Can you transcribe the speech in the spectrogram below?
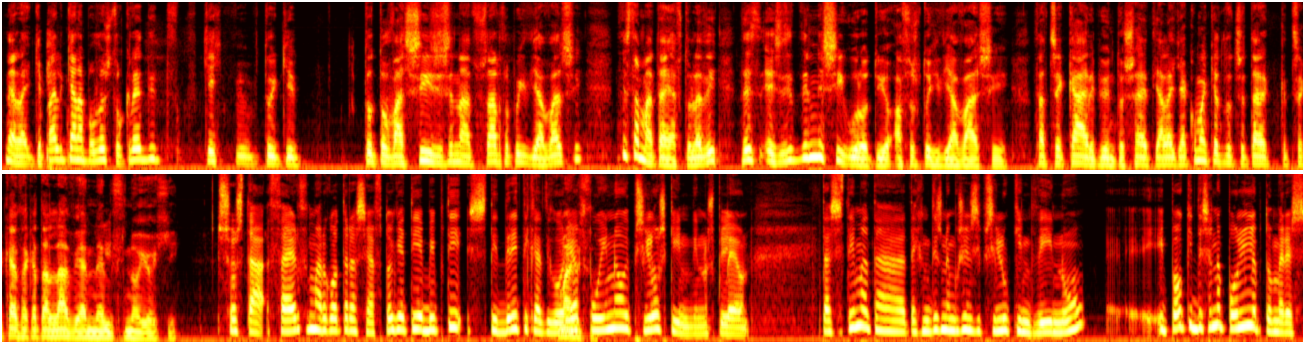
Ναι, αλλά και πάλι και αν αποδώσει το credit και, το, και το, το βασίζεις σε ένα άρθρο που έχει διαβάσει, δεν σταματάει αυτό. Δηλαδή, δεν, εσύ δεν είναι σίγουρο ότι αυτός που το έχει διαβάσει θα τσεκάρει ποιο είναι το site, αλλά και ακόμα και αν το τσεκάρει θα καταλάβει αν είναι αληθινό ή όχι. Σωστά. Θα έρθουμε αργότερα σε αυτό γιατί εμπίπτει στην τρίτη κατηγορία Μάλιστα. που είναι ο υψηλός κίνδυνος πλέον. Τα συστήματα τεχνητής νοημοσύνης υψηλού κινδύνου ε, υπόκεινται σε ένα πολύ λεπτομερές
